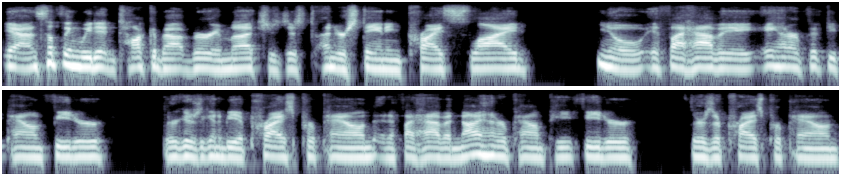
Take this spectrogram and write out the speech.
Yeah, and something we didn't talk about very much is just understanding price slide. You know, if I have a 850 pound feeder, there's going to be a price per pound, and if I have a 900 pound feeder, there's a price per pound.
